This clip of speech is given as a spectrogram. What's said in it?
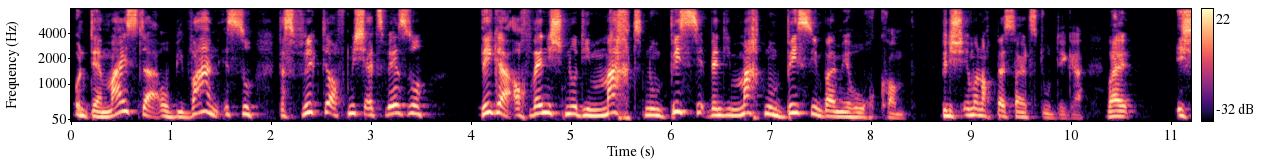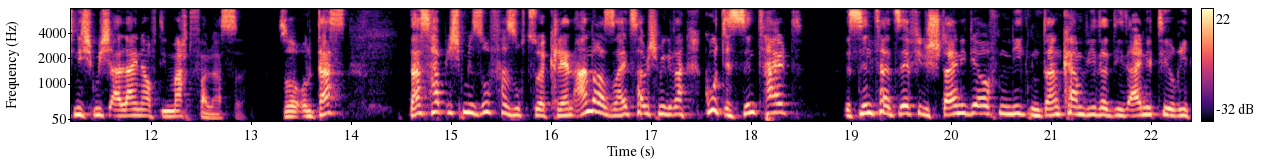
und der Meister Obi-Wan ist so, das wirkte auf mich, als wäre so, Digga, auch wenn ich nur die Macht nur ein bisschen, wenn die Macht nur ein bisschen bei mir hochkommt, bin ich immer noch besser als du, Digga. Weil ich nicht mich alleine auf die Macht verlasse. So, und das, das habe ich mir so versucht zu erklären. Andererseits habe ich mir gedacht, gut, es sind halt, es sind halt sehr viele Steine, die auf dem liegen. Und dann kam wieder die eine Theorie.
